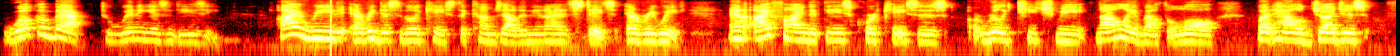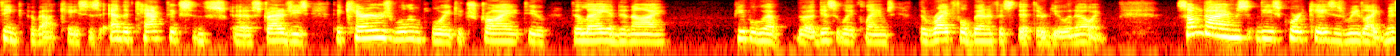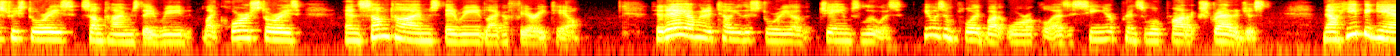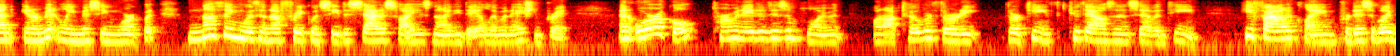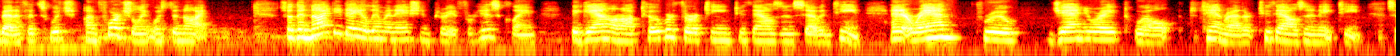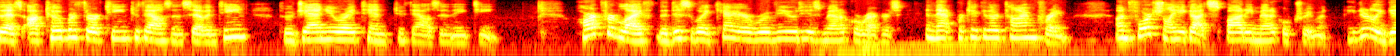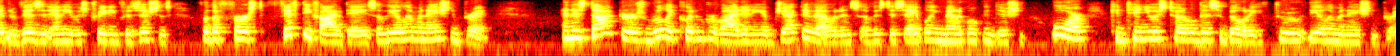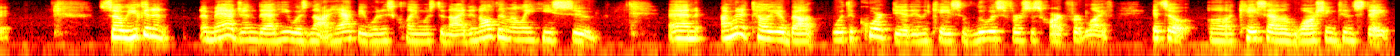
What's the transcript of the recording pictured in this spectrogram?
Welcome back to Winning Isn't Easy. I read every disability case that comes out in the United States every week, and I find that these court cases really teach me not only about the law, but how judges think about cases and the tactics and uh, strategies the carriers will employ to try to delay and deny people who have uh, disability claims the rightful benefits that they're due and owing. Sometimes these court cases read like mystery stories, sometimes they read like horror stories, and sometimes they read like a fairy tale. Today, I'm going to tell you the story of James Lewis. He was employed by Oracle as a senior principal product strategist. Now, he began intermittently missing work, but nothing with enough frequency to satisfy his 90 day elimination period. And Oracle terminated his employment on October 30, 13th, 2017. He filed a claim for disability benefits, which unfortunately was denied. So the 90 day elimination period for his claim began on October 13, 2017, and it ran through January 12, 10 rather 2018 so that's october 13 2017 through january 10 2018 hartford life the disability carrier reviewed his medical records in that particular time frame unfortunately he got spotty medical treatment. He really didn't visit any of his treating physicians for the first 55 days of the elimination period and his doctors really couldn't provide any objective evidence of his disabling medical condition or continuous total disability through the elimination period. So you can imagine that he was not happy when his claim was denied, and ultimately he sued. And I'm going to tell you about what the court did in the case of Lewis versus Hartford Life. It's a, a case out of Washington State.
